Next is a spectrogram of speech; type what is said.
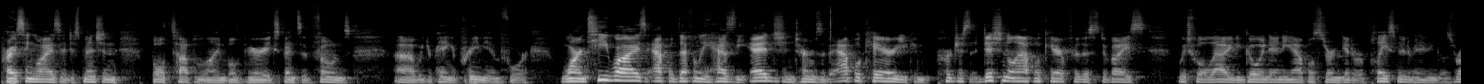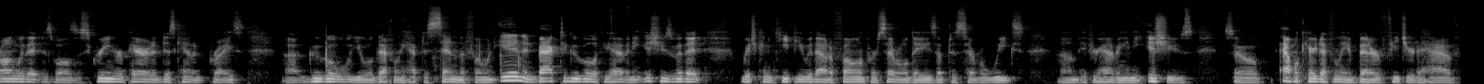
Pricing wise, I just mentioned both top of the line, both very expensive phones uh, what you're paying a premium for. Warranty wise, Apple definitely has the edge in terms of Apple Care. You can purchase additional Apple Care for this device, which will allow you to go into any Apple store and get a replacement if anything goes wrong with it, as well as a screen repair at a discounted price. Uh, Google, you will definitely have to send the phone in and back to Google if you have any issues with it, which can keep you without a phone for several days up to several weeks um, if you're having any issues. So Apple Care definitely a better feature to have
